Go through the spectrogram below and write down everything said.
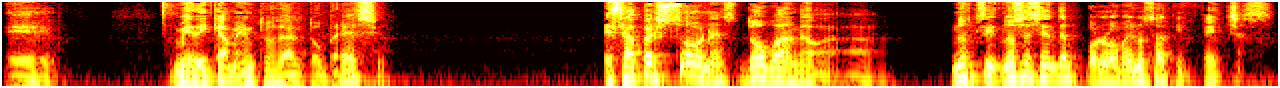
eh, medicamentos de alto precio. Esas personas no van a, no, se sienten por lo menos satisfechas.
